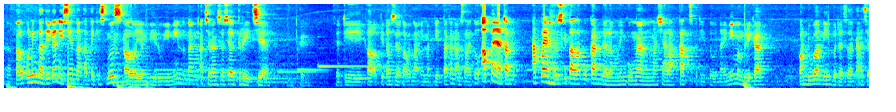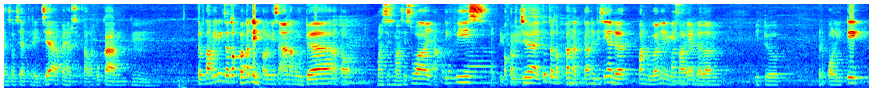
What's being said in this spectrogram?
Nah, kalau kuning tadi kan isinya tentang katekismus, kalau yang biru ini tentang ajaran sosial gereja. Oke. Jadi kalau kita sudah tahu tentang iman kita kan asal itu apa yang akan apa yang harus kita lakukan dalam lingkungan masyarakat seperti itu. Nah ini memberikan panduan nih berdasarkan ajaran sosial gereja apa yang harus kita lakukan. Hmm. Terutama ini cocok banget nih kalau misalnya anak muda atau mahasiswa-mahasiswa yang aktivis, Aktivis. pekerja itu cocok banget karena di sini ada panduannya nih, misalnya dalam hidup berpolitik,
